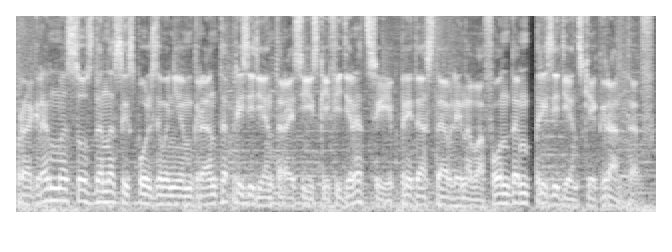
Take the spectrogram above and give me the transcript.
Программа создана с использованием гранта президента Российской Федерации, предоставленного Фондом президентских грантов.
